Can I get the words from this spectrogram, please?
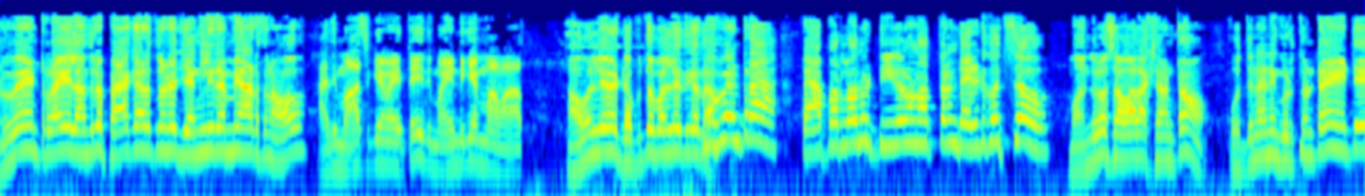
నువ్వేం ట్రైల్ అందరూ ప్యాక్ ఆడుతుండే జంగ్లీ రమ్మి ఆడుతున్నావు? అది మాస్ గేమ్ అయితే ఇది మైండ్ గేమ్ మామ? అవునులే డబ్బుతో పనిలేదు కదా. నువ్వేంట్రా? పేపర్ లోను టీవీలోను వస్తాను డైరెక్ట్గా వచ్చావు. మందులో సవా లక్ష అంటాం. పొద్దునని గుర్తుంటాయి ఏంటి?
